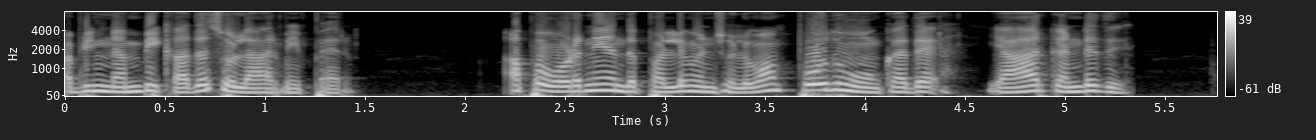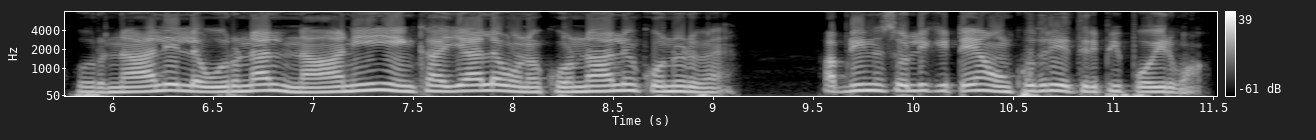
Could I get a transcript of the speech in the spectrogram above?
அப்படின்னு நம்பி கதை சொல்ல ஆரம்பிப்பார். அப்போ உடனே அந்த பல்லவன் சொல்லுவான் போதும் உன் கதை. யார் கண்டது? ஒரு நாள் இல்லை ஒரு நாள் நானே என் கையால் உனக்கு கொன்னாலும் கொன்னுடுவேன். அப்படின்னு சொல்லிக்கிட்டே அவன் குதிரையை திருப்பி போயிடுவான்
